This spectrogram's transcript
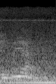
Dito yan.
